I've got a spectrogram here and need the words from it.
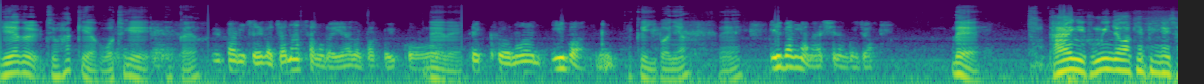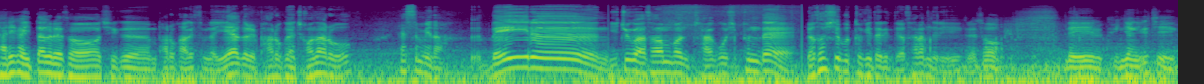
예약을 지금 할게요 어떻게 할까요? 일단 저희가 전화상으로 예약을 받고 있고 네네. 테크는 2번 그 2번이요? 네 1박만 하시는 거죠. 네. 다행히 국민정화 캠핑장에 자리가 있다 그래서 지금 바로 가겠습니다. 예약을 바로 그냥 전화로 했습니다. 내일은 이쪽에 와서 한번 자고 싶은데 6시부터 기다린대요 사람들이. 그래서 내일 굉장히 일찍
